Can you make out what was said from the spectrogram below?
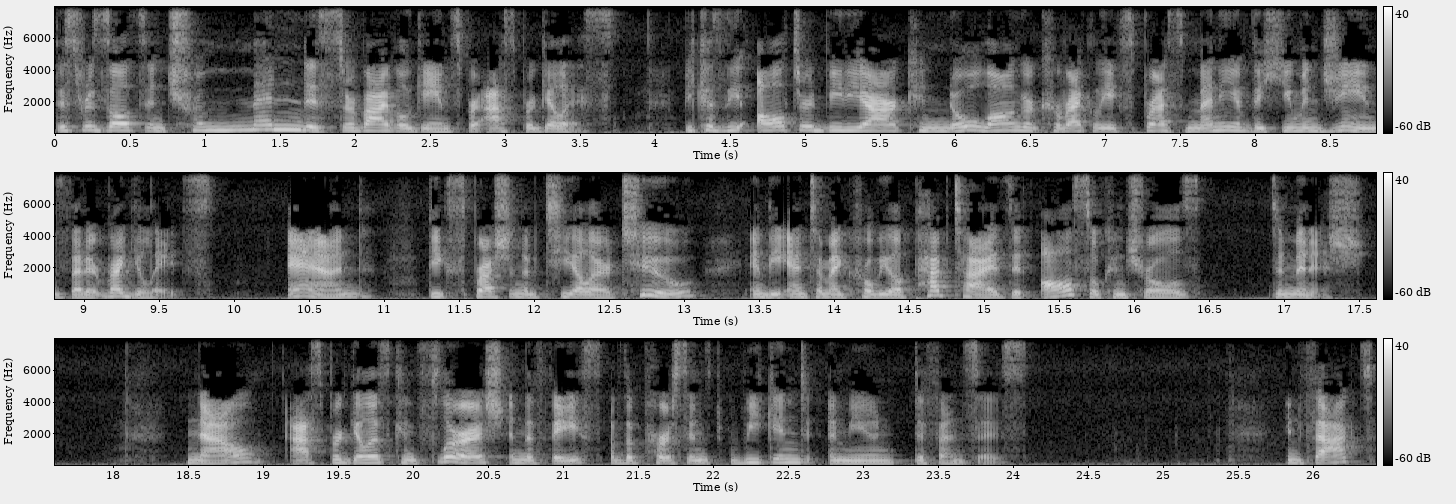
This results in tremendous survival gains for Aspergillus because the altered VDR can no longer correctly express many of the human genes that it regulates. And the expression of TLR2 and the antimicrobial peptides it also controls diminish. Now, aspergillus can flourish in the face of the person's weakened immune defenses. In fact,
